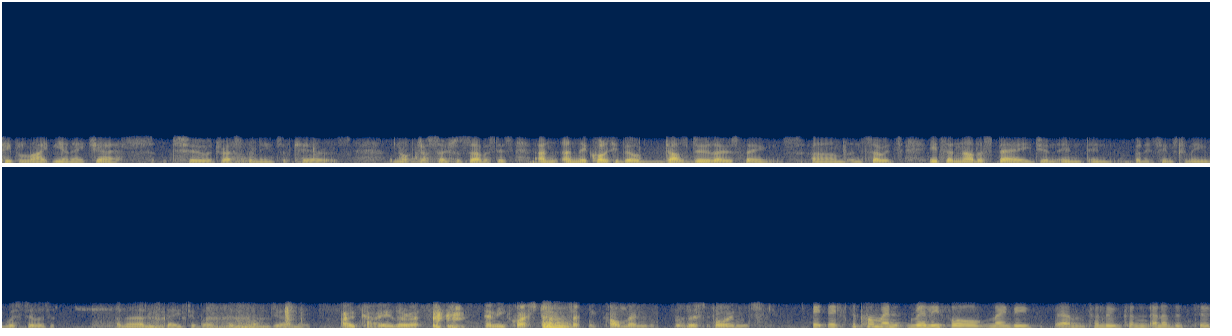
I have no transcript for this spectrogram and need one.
people like the NHS to address the needs of carers, not just social services. And, and the Equality Bill does do those things. Um, and so it's it's another stage, in, in, in, but it seems to me we're still at an early stage of a pretty long journey. Okay, are there any questions, any comments at this point? It, it's a comment really for maybe um, for Luke and, and, others to,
